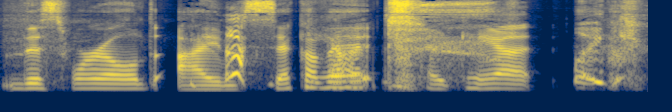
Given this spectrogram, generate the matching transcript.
This world, I'm sick of it. I can't. Like,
